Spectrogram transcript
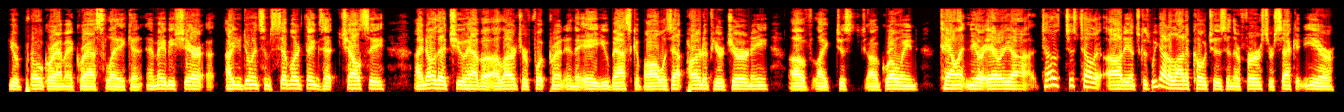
your program at Grass Lake and, and maybe share uh, are you doing some similar things at Chelsea? I know that you have a, a, larger footprint in the AAU basketball. Was that part of your journey of like just uh, growing talent in your area? Tell just tell the audience because we got a lot of coaches in their first or second year,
